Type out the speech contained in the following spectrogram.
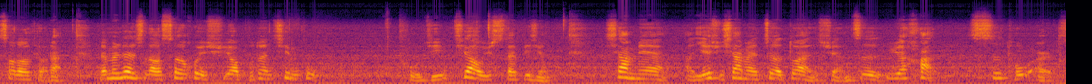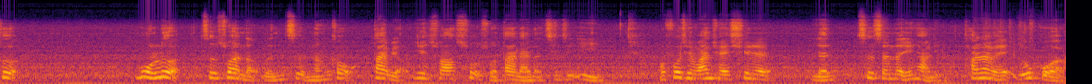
受到了挑战。人们认识到社会需要不断进步，普及教育势在必行。下面啊，也许下面这段选自约翰·斯图尔特·穆勒自传的文字，能够代表印刷术所带来的积极意义。我父亲完全信任人自身的影响力。他认为，如果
